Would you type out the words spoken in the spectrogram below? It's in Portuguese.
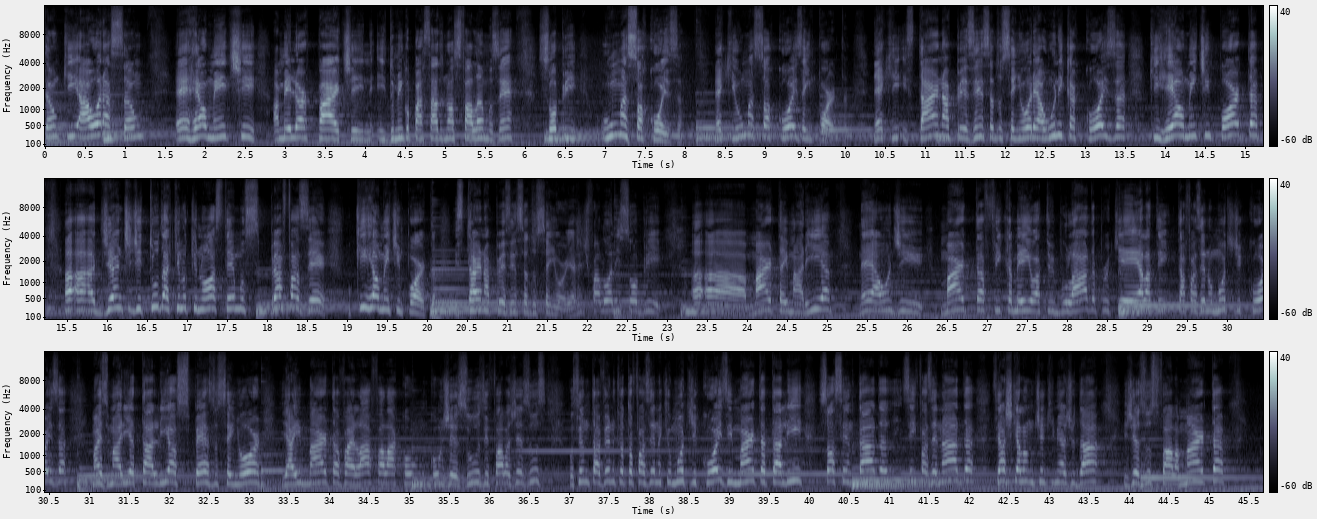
então que a oração é realmente a melhor parte. E, domingo passado nós falamos, né, sobre uma só coisa, né, que uma só coisa importa, né, que estar na presença do Senhor é a única coisa que realmente importa a, a, diante de tudo aquilo que nós temos para fazer que realmente importa? Estar na presença do Senhor. E a gente falou ali sobre a, a Marta e Maria, né, onde Marta fica meio atribulada porque ela está fazendo um monte de coisa, mas Maria está ali aos pés do Senhor. E aí Marta vai lá falar com, com Jesus e fala: Jesus, você não está vendo que eu estou fazendo aqui um monte de coisa e Marta está ali só sentada, sem fazer nada. Você acha que ela não tinha que me ajudar? E Jesus fala: Marta,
